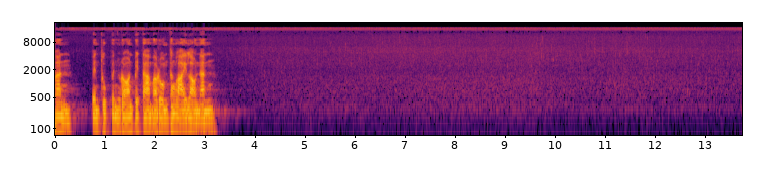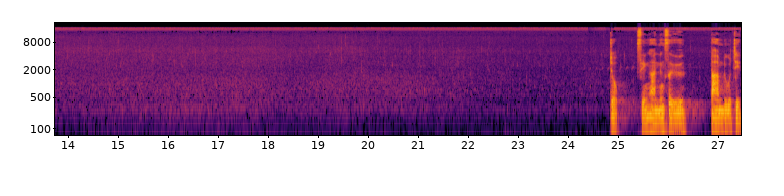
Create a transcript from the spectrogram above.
มั่น เป็นทุกข์เป็นร้อนไปตามอารมณ์ทั้งหลายเหล่านั้น จบ เสียงอ่านหนังสือ ตามดูจิต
